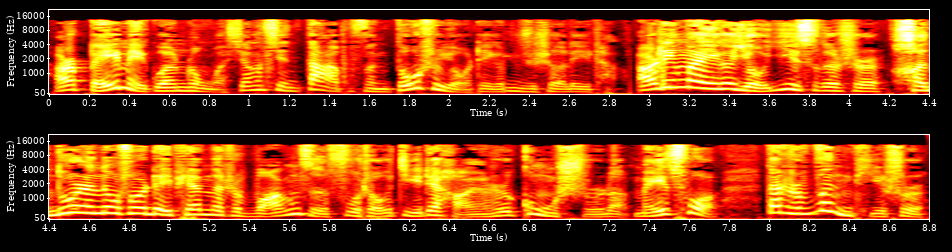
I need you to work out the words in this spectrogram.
而北美观众我相信大部分都是有这个预设立场。而另外一个有意思的是，很多人都说这片子是王子复仇记，这好像是共识的，没错。但是问题是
